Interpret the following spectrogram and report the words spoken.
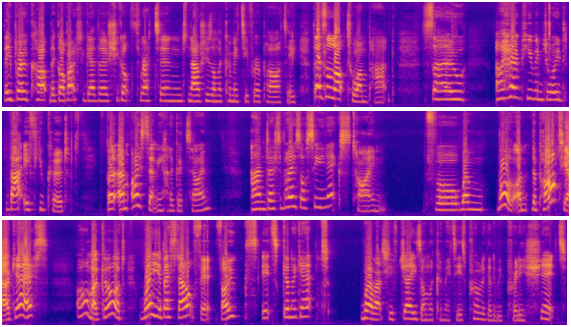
They broke up, they got back together, she got threatened, now she's on the committee for a party. There's a lot to unpack. So I hope you enjoyed that if you could. But um, I certainly had a good time. And I suppose I'll see you next time for when, well, um, the party, I guess. Oh my god, wear your best outfit, folks. It's gonna get, well, actually, if Jay's on the committee, it's probably gonna be pretty shit.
